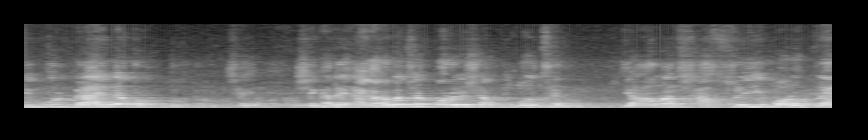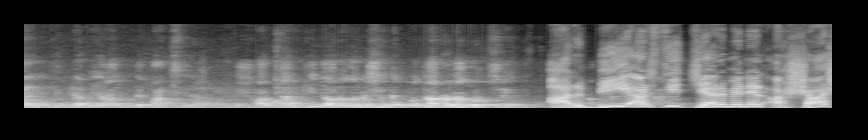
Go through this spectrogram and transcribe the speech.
বিপুল ব্যয়টা বহন করতে হচ্ছে সেখানে এগারো বছর পরে এসে আপনি বলছেন যে আমার সাশ্রয়ী বড় প্ল্যান থেকে আমি আনতে পারছি না। সরকার কি জনগণের সাথে প্রতারণা করছে? আর বিআরসি চেয়ারম্যানের আশ্বাস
